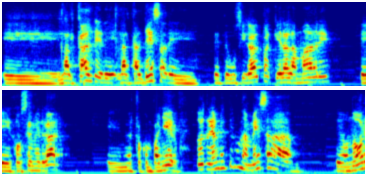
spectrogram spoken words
eh, la, alcalde de, la alcaldesa de, Tegucigalpa, que era la madre de José Melgar, eh, nuestro compañero. Entonces realmente era una mesa de honor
